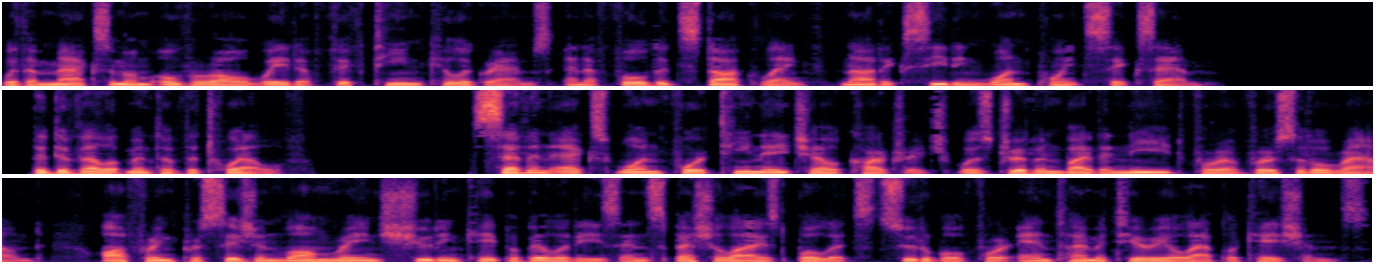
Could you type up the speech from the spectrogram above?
with a maximum overall weight of 15 kg and a folded stock length not exceeding 1.6 m. The development of the 12 7X114HL cartridge was driven by the need for a versatile round, offering precision long-range shooting capabilities and specialized bullets suitable for anti-material applications.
